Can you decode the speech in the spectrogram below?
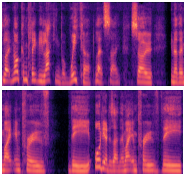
like not completely lacking but weaker, let's say. So, you know, they might improve the audio design, they might improve the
